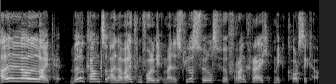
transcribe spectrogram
Hallo Leute, willkommen zu einer weiteren Folge meines Flussführers für Frankreich mit Korsika.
